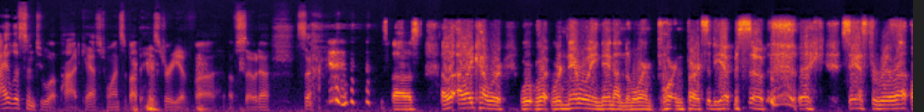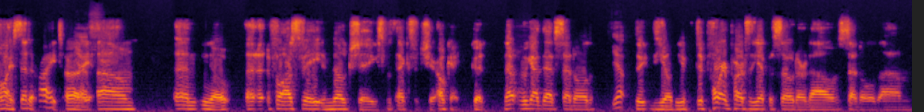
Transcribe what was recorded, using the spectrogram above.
I listened to a podcast once about the history of uh, of soda. So Uh, I, I like how we're, we're we're narrowing in on the more important parts of the episode, like sarsaparilla. Oh, I said it right. All right. Yes. Um, and you know, uh, phosphate and milkshakes with extra chair. Okay, good. That we got that settled. Yep. The you know the, the important parts of the episode are now settled. Um,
